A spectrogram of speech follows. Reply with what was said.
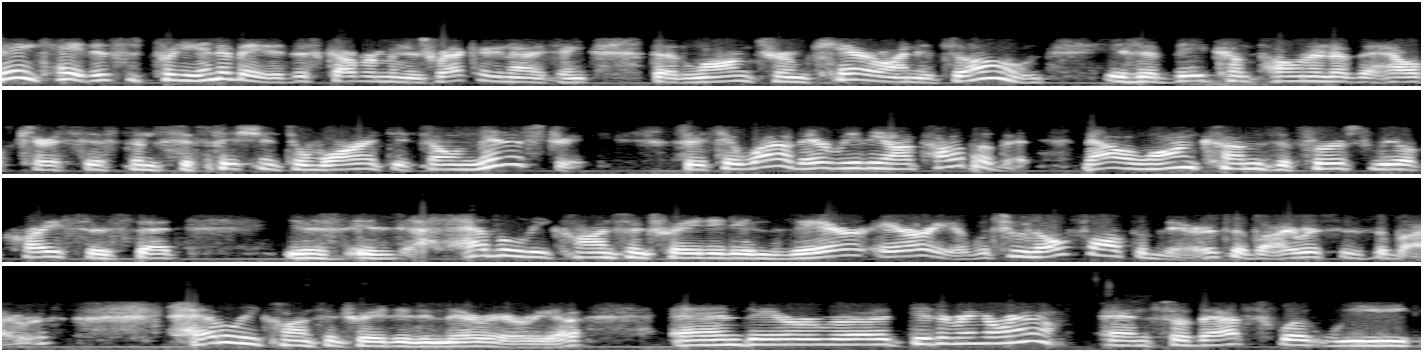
think, hey, this is pretty innovative. This government is recognizing that long-term care on its own is a big component of the healthcare system sufficient to warrant its own ministry. So you say, wow, they're really on top of it. Now along comes the first real crisis that is is heavily concentrated in their area, well, through no fault of theirs. The virus is the virus, heavily concentrated in their area, and they're uh, dithering around. And so that's what we.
